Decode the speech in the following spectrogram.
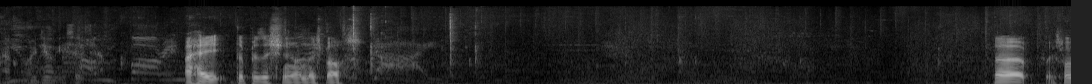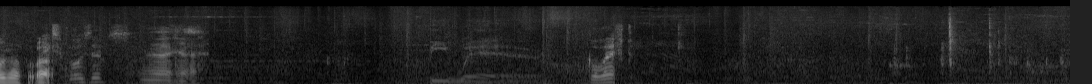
I no idea what you said there. realm. Far in I hate the positioning on this boss. die. Uh, explosion up at that. Explosives. Yeah, yeah. Beware. Go left. Explosive right back. Your fate rains down. You will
